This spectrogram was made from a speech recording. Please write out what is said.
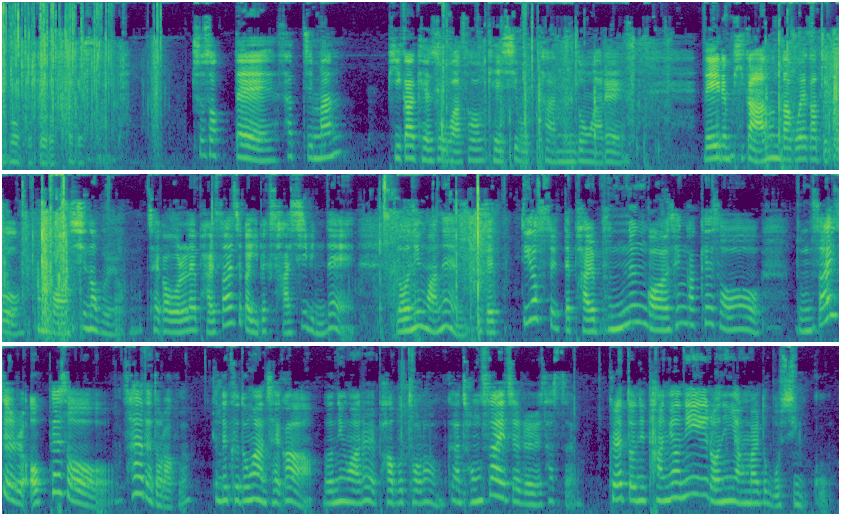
입어보도록 하겠습니다. 추석 때 샀지만 비가 계속 와서 개시 못한 운동화를 내일은 비가 안 온다고 해가지고 한번 신어보려고. 제가 원래 발 사이즈가 240인데 러닝화는 이제 뛰었을 때 발 붙는 걸 생각해서 좀 사이즈를 업해서 사야 되더라고요. 근데 그동안 제가 러닝화를 바보처럼 그냥 정 사이즈를 샀어요. 그랬더니 당연히 러닝 양말도 못 신고 어,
